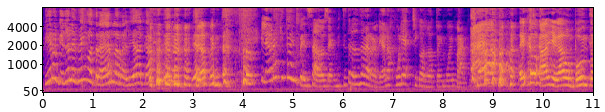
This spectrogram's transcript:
Vieron que yo les vengo a traer la realidad acá. ¿Vieron? ¿Te das cuenta? Y la verdad es que está impensado. O sea, que me estoy tratando de la realidad. La Julia, chicos, yo estoy muy mal. Esto ha llegado a un punto,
